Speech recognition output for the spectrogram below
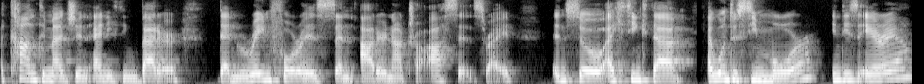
I can't imagine anything better than rainforests and other natural assets, right? And so I think that I want to see more in this area,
